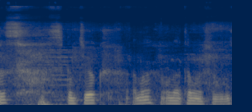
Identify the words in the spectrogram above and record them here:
Alırız. Sıkıntı yok. Ama onu atamam şimdilik.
